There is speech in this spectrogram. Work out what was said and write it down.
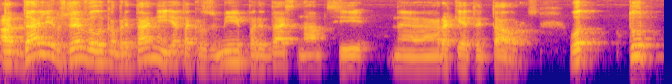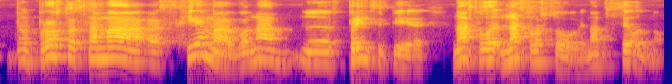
А далі вже Великобританія, я так розумію, передасть нам ці ракети Таурус. От тут просто сама е, схема, вона е, в принципі нас, нас влаштовує, нам все одно.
